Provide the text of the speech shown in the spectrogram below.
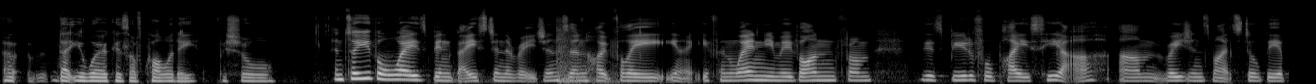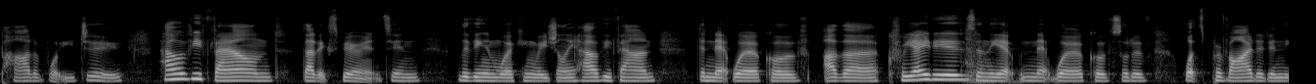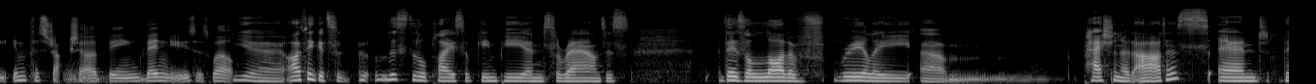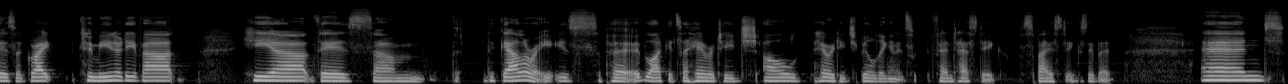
uh, that your work is of quality for sure. And so you've always been based in the regions, and hopefully, you know, if and when you move on from this beautiful place here, um, regions might still be a part of what you do. How have you found that experience in living and working regionally? How have you found the network of other creatives and the network of sort of what's provided in the infrastructure being venues as well? Yeah, I think it's a, this little place of Gympie and surrounds is there's a lot of really um, passionate artists, and there's a great community of art here. There's um, the, gallery is superb, like it's a heritage, old heritage building, and it's fantastic space to exhibit. And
